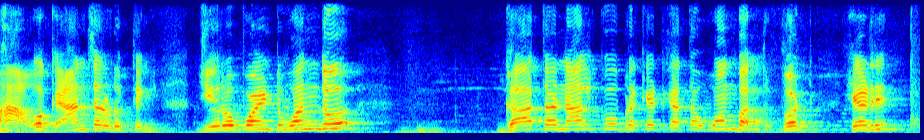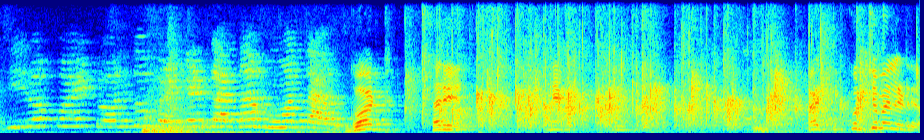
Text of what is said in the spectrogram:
ಹಾಂ ಓಕೆ ಆನ್ಸರ್ ಹುಡುಕ್ತೀನಿ. ಜೀರೋ ಪಾಯಿಂಟ್ ಒಂದು ಘಾತ ನಾಲ್ಕು ಬ್ರಕೆಟ್ ಘಾತ ಒಂಬತ್ತು. ಗುಡ್ ಹೇಳ್ರಿ. ಗುಡ್ ಸರಿ. ಕುರ್ಚಿ ಮೇಲೆ ಇಡ್ರಿ.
